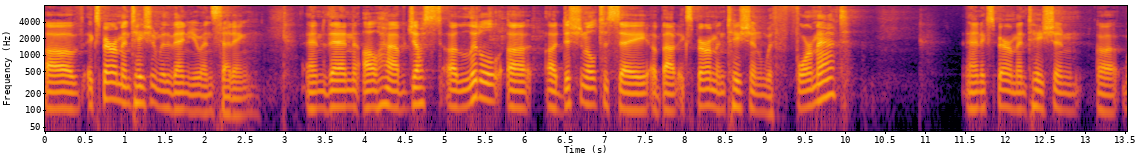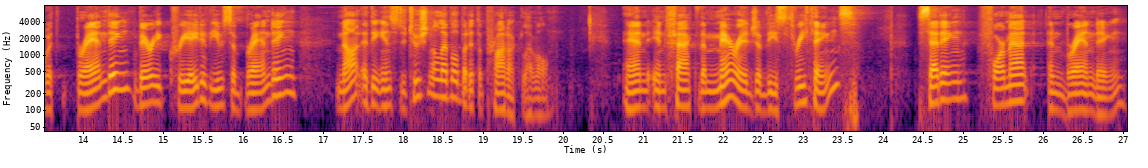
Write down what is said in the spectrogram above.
of experimentation with venue and setting. And then I'll have just a little uh, additional to say about experimentation with format and experimentation uh, with branding, very creative use of branding, not at the institutional level, but at the product level. And in fact, the marriage of these three things setting, format, and branding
